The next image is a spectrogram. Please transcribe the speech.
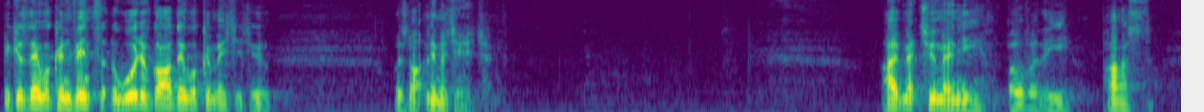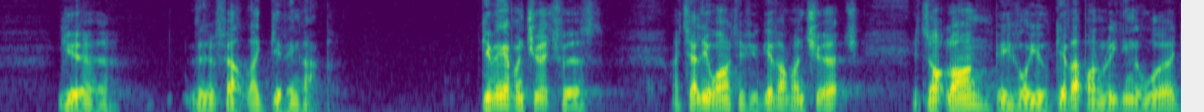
because they were convinced that the Word of God they were committed to was not limited. I've met too many over the past year that have felt like giving up. Giving up on church first. I tell you what, if you give up on church, it's not long before you give up on reading the Word,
